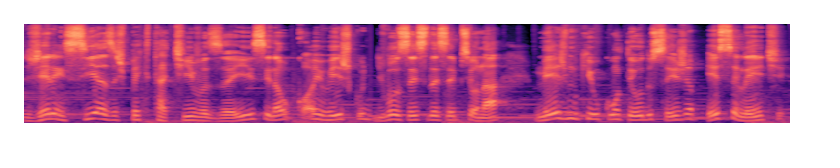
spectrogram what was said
Gerencia as expectativas aí, senão corre o risco de você se decepcionar, mesmo que o conteúdo seja excelente.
